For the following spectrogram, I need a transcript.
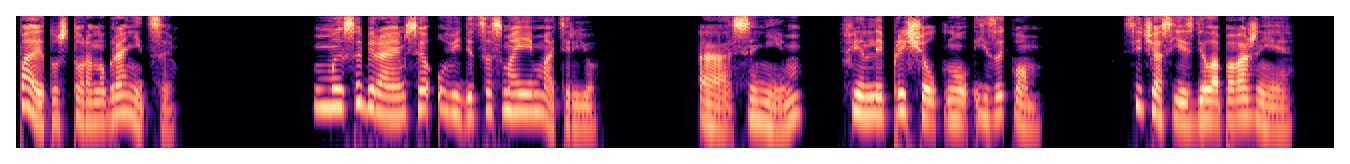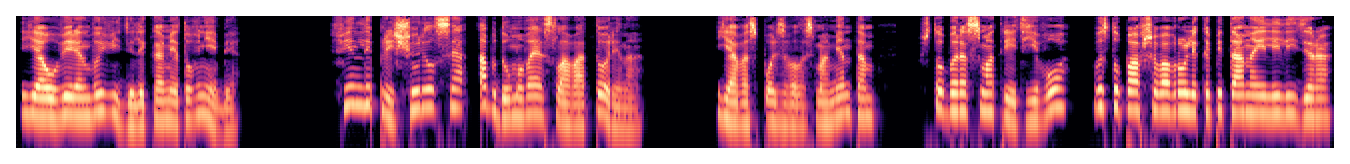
по эту сторону границы». Мы собираемся увидеться с моей матерью. А с ним Финли прищелкнул языком. Сейчас есть дела поважнее. Я уверен, вы видели комету в небе. Финли прищурился, обдумывая слова Торина. Я воспользовалась моментом, чтобы рассмотреть его, выступавшего в роли капитана или лидера,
